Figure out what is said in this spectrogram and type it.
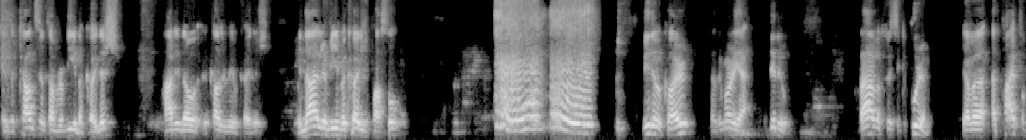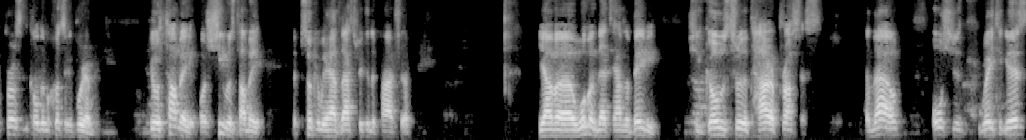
There's a concept of Revi Makodesh. How do you know the concept of Revi Makodesh? In nine Revi Makodesh possible. Vida the yeah, Didu. Kapurim. You have a, a, type of person called the Mechusik Kapurim. He was Tabe, or she was Tabe. The psukkah we had last week in the Pasha. You have a woman that has a baby. She goes through the Tara process. And now, all she's waiting is,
